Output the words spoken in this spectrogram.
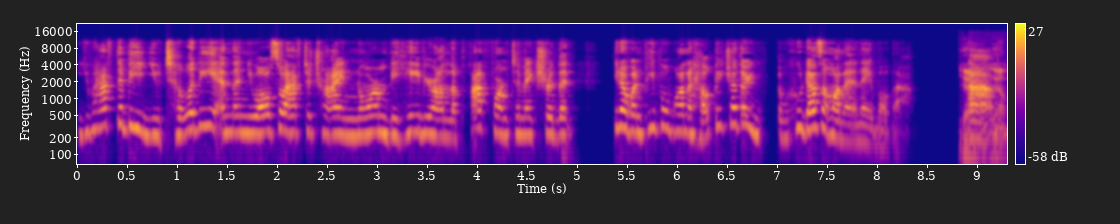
you have to be utility and then you also have to try and norm behavior on the platform to make sure that you know when people want to help each other who doesn't want to enable that yeah, um, yeah.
